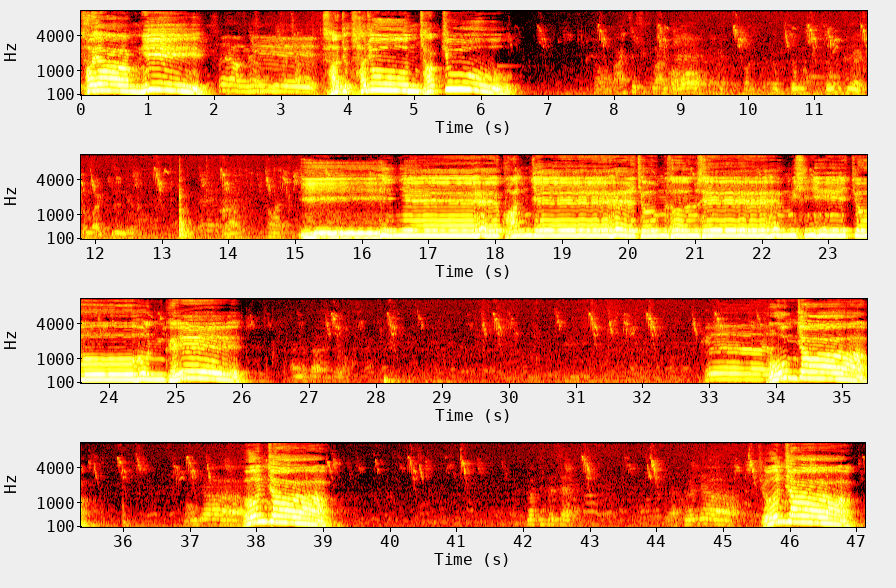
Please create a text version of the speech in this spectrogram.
서양이 서양이 사주, 사준 작주. 인예 관제 정선생 신이 전괴 그 봉작 공자 언작. 옆에 드세요 그러냐 전작.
